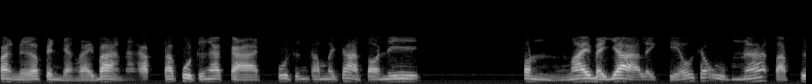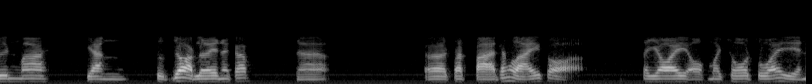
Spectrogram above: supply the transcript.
ภาคเหนือเป็นอย่างไรบ้างนะครับ ถ้าพูดถึงอากาศ พูดถึงธรรมชาติตอนนี้ ต้นไม้ใบหญ้าอะไรเขียวชอุ่มนะกลับคืนมาอย่างสุดยอดเลยนะครับ นะ สัตว์ป่าทั้งหลายก็ทยอยออกมาโชว์ตัวให้เห็น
